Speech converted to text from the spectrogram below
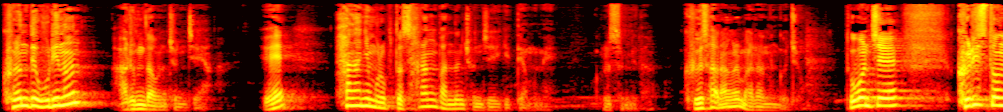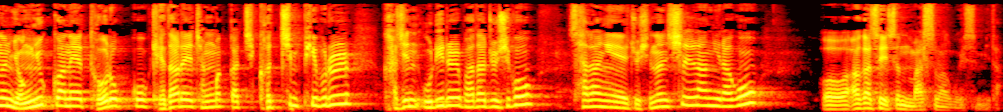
그런데 우리는 아름다운 존재야. 왜? 하나님으로부터 사랑받는 존재이기 때문에 그렇습니다. 그 사랑을 말하는 거죠. 두 번째, 그리스도는 영육간에 더럽고 계달의 장막같이 거친 피부를 가진 우리를 받아주시고 사랑해 주시는 신랑이라고 어, 아가서에서는 말씀하고 있습니다.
